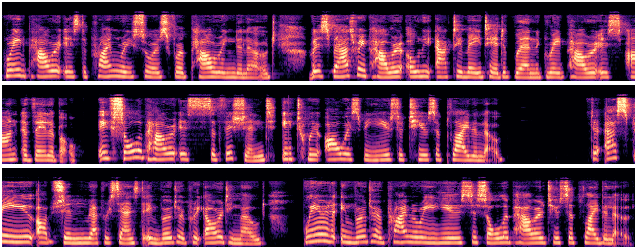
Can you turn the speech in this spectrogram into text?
grid power is the primary source for powering the load, with battery power only activated when the grid power is unavailable. If solar power is sufficient, it will always be used to supply the load. The SBU option represents the inverter priority mode, where the inverter primarily uses solar power to supply the load.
